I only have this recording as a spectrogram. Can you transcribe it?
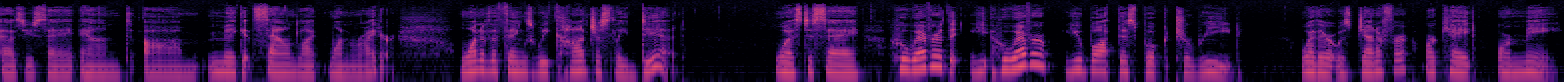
as you say, and um, make it sound like one writer. One of the things we consciously did was to say, whoever that whoever you bought this book to read, whether it was Jennifer or Kate or me,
